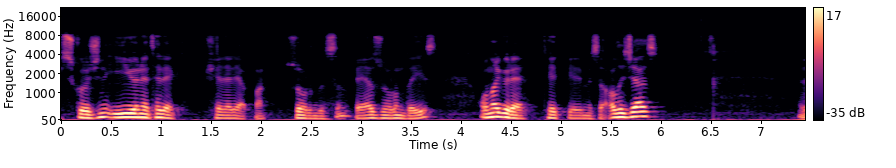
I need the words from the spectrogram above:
psikolojini iyi yöneterek bir şeyler yapmak zorundasın veya zorundayız. Ona göre tedbirimizi alacağız. E,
